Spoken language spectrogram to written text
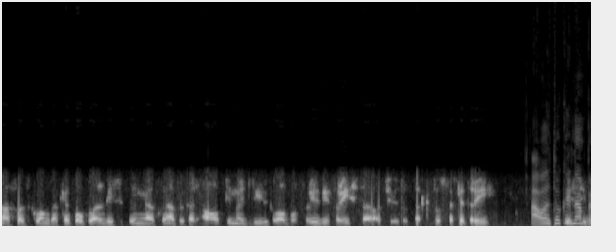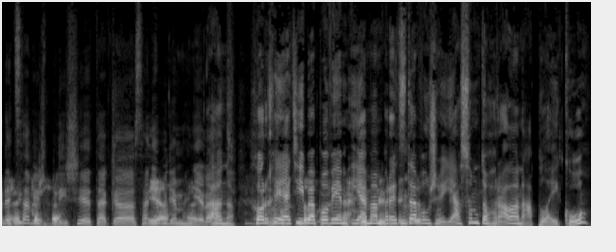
následkom také populárne disciplíny ako napríklad Ultimate Disco alebo Frisbee Freestyle, čiže to, tak, to sú také tri ale to, keď nám predstavíš bližšie, tak uh, sa nebudem hnevať. Áno. Jorge, ja ti iba poviem, ja mám predstavu, že ja som to hrala na plejku,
